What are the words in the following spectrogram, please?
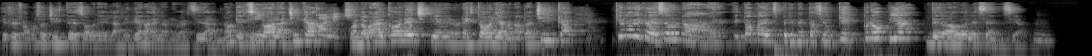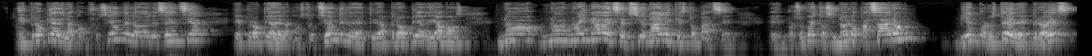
es el famoso chiste sobre las lesbianas de la universidad, ¿no? Que es que todas las chicas cuando van al college tienen una historia con otra chica, que no deja de ser una eh, etapa de experimentación que es propia de la adolescencia. Mm. Es propia de la confusión de la adolescencia, es propia de la construcción de la identidad propia, digamos, no, no, no hay nada excepcional en que esto pase. Eh, por supuesto, si no lo pasaron, bien por ustedes, pero es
